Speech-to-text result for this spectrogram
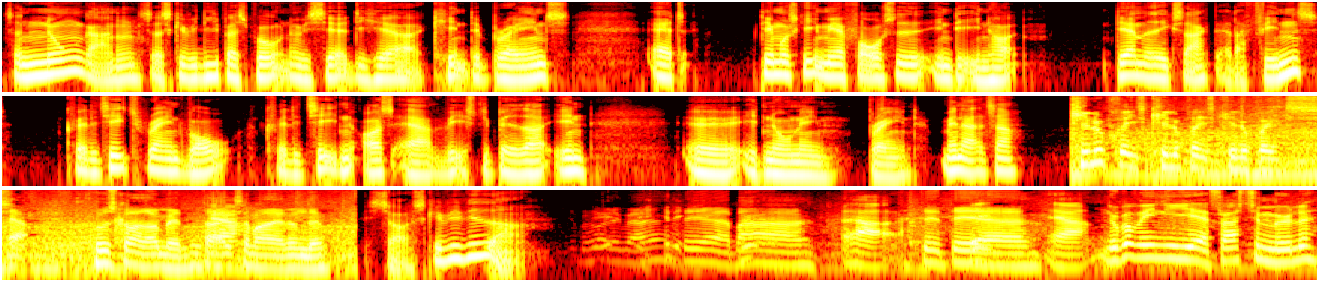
Så nogle gange, så skal vi lige passe på, når vi ser de her kendte brands, at det er måske mere forside end det indhold. Dermed ikke sagt, at der findes kvalitetsbrand, hvor kvaliteten også er væsentligt bedre end øh, et no-name brand. Men altså, Kilopris, kilopris, kilopris. Ja. Husk at holde op med den. Der er Ja. ikke så meget andet end det. så skal vi videre. Det er bare... Ja. Det, det er... Ja, nu går vi ind i uh, først til Mølle,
